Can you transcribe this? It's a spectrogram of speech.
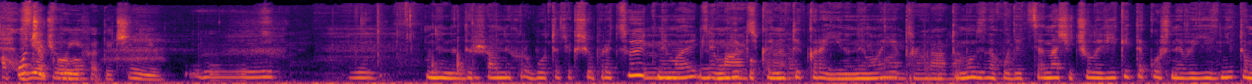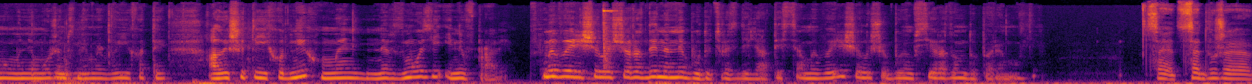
А хочуть якого- виїхати чи ні? Ні. Ні. Вони на державних роботах, якщо працюють, не мають Не змоги мають покинути країну, немає мають права. права. Тому знаходяться наші чоловіки також не виїзні, тому ми не можемо з ними виїхати. А лишити їх одних ми не в змозі і не вправі. Ми вирішили, що родини не будуть розділятися. Ми вирішили, що будемо всі разом до перемоги. Це, це дуже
